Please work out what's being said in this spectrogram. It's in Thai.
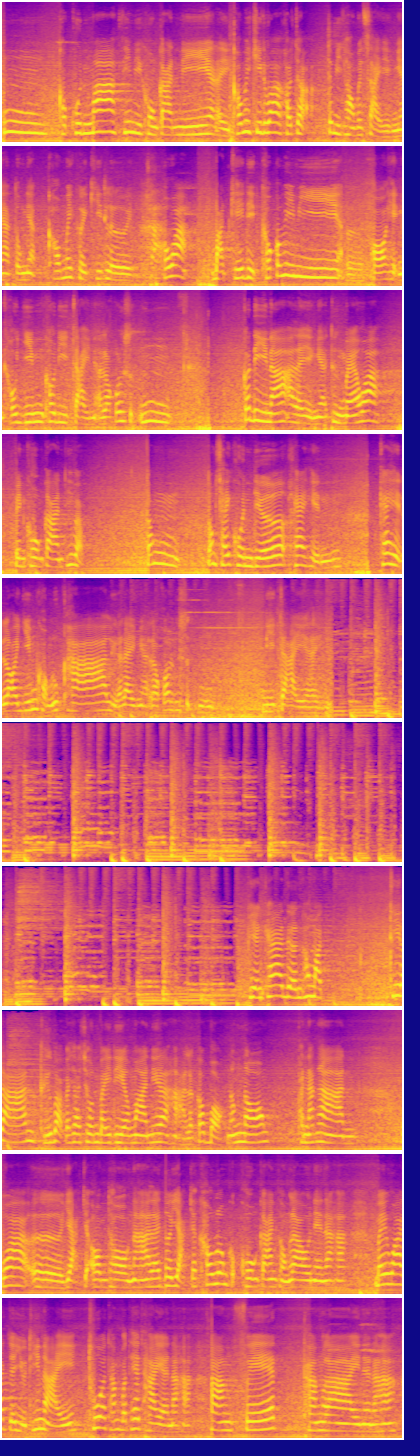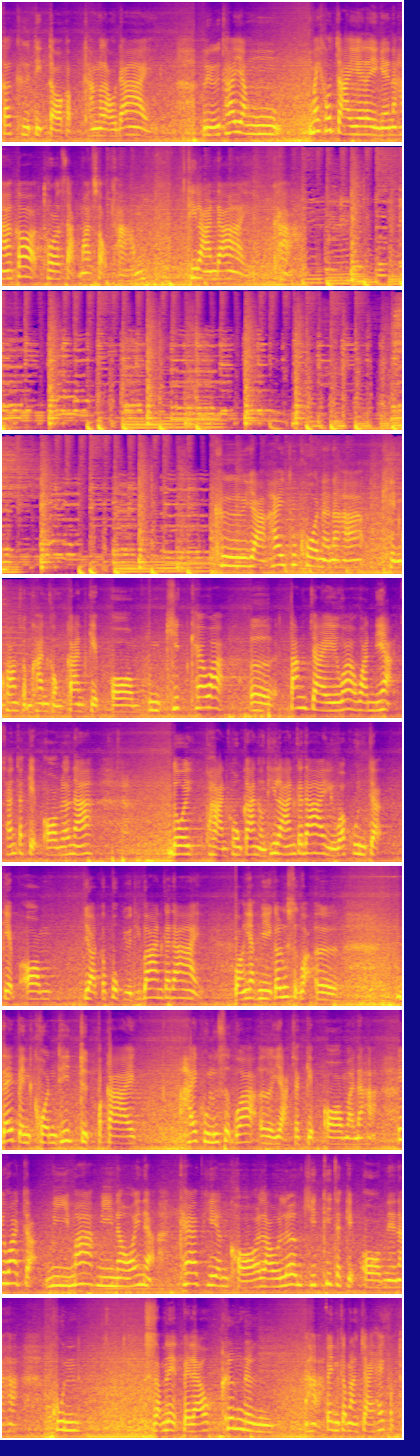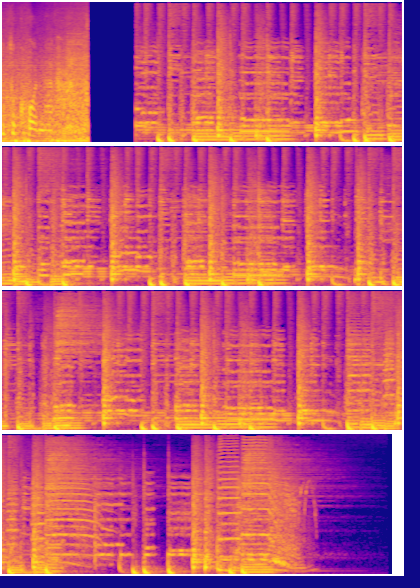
อืมขอบคุณมากที่มีโครงการนี้อะไรเขาไม่คิดว่าเขาจะจะมีทองไปใส่อย่างเงี้ยตรงเนี้ยเขาไม่เคยคิดเลยค่ะเพราะว่าบัตรเครดิตเขาก็ไม่มีเออพอเห็นเขายิ้มเขาดีใจเนี่ยเราก็รู้สึกอืมก็ดีนะอะไรอย่างเงี้ยถึงแม้ว่าเป็นโครงการที่แบบต้องต้องใช้คนเยอะแค่เห็นแค่เห็นรอยยิ้มของลูกค้าหรืออะไรเงี้ยเราก็รู้สึกอืม ดีใจอะไรอย่างเงี้เพียงแค่เดินเข้ามาที่ร้านถือบัตรประชาชนใบเดียวมานี่แหละค่ะแล้วก็บอกน้องๆพนักงานว่าเอออยากจะออมทองนะคะและเธออยากจะเข้าร่วมกับโครงการของเราเนี่ยนะคะไม่ว่าจะอยู่ที่ไหนทั่วทั้งประเทศไทยอะนะคะทางเฟซทางไลน์เนี่ยนะคะก็คือติดต่อกับทางเราได้ หรือถ้ายังไม่เข้าใจอะไรอย่างเงี้ยนะคะ ก็โทรศัพท์มาสอบถามที่ร้านได้ค่ะคืออยากให้ทุกคนนะนะคะเห็นความสำคัญของการเก็บออม คุณคิดแค่ว่าเออตั้งใจว่าวันนี้ฉันจะเก็บออมแล้วนะ โดยผ่านโครงการของที่ร้านก็ได้ หรือว่าคุณจะเก็บออม หยอดกระปุกอยู่ที่บ้านก็ได้ หวังอยากมีก็รู้สึกว่าเออ ได้เป็นคนที่จุดประกายให้คุณรู้สึกว่าเอออยากจะเก็บออมนะคะไม่ว่าจะมีมากมีน้อยเนี่ย แค่เพียงขอเราเริ่มคิดที่จะเก็บออมเนี่ยนะคะ คุณสำเร็จไปแล้วครึ่งหนึ่งนะคะเป็นกำลังใจให้กับทุกๆ คนนะคะ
